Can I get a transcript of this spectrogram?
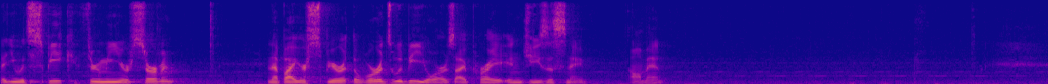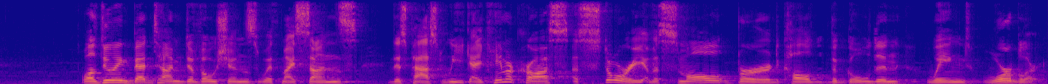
that you would speak through me, your servant, and that by your Spirit the words would be yours, I pray in Jesus' name. Amen. While doing bedtime devotions with my sons, this past week, I came across a story of a small bird called the golden winged warbler.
